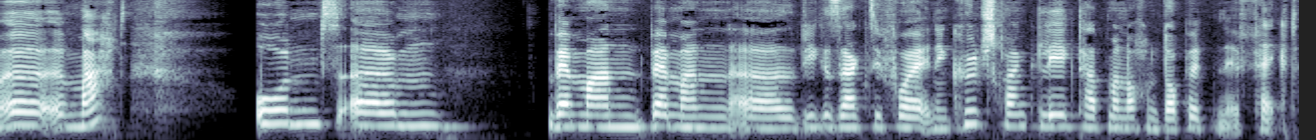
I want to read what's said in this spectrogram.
äh, macht. Und ähm, wenn man, wenn man, äh, wie gesagt, sie vorher in den Kühlschrank legt, hat man noch einen doppelten Effekt.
